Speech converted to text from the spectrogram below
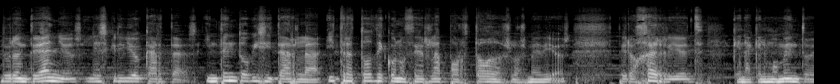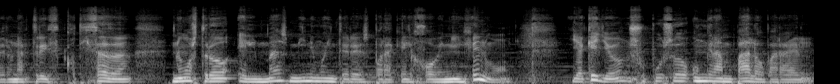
Durante años le escribió cartas, intentó visitarla y trató de conocerla por todos los medios. Pero Harriet, que en aquel momento era una actriz cotizada, no mostró el más mínimo interés por aquel joven ingenuo y aquello supuso un gran palo para él,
